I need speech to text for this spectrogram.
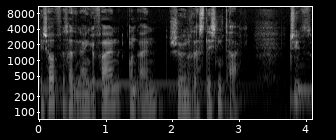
Ich hoffe, es hat Ihnen gefallen und einen schönen restlichen Tag. Tschüss.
